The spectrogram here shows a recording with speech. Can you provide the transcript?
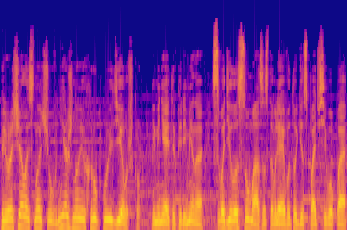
превращалась ночью в нежную и хрупкую девушку, и меня эта перемена сводила с ума, заставляя в итоге спать всего по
